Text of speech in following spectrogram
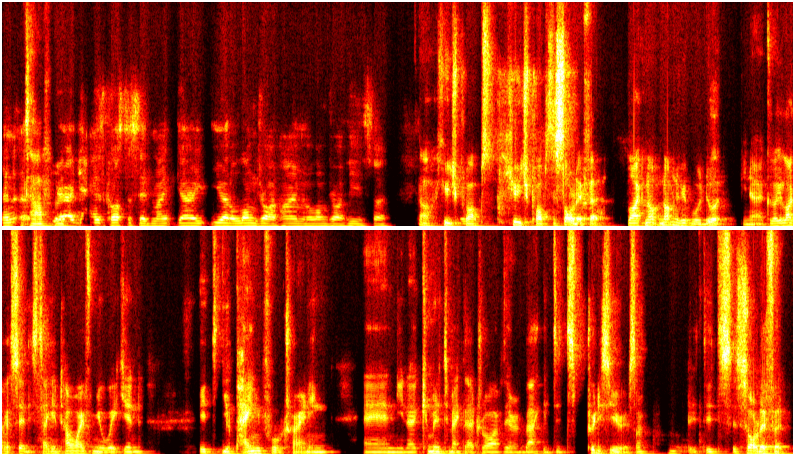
And uh, yeah, again, as Costa said, mate, Gary, you had a long drive home and a long drive here. So, oh, huge props, huge props. A solid effort. Like, not, not many people would do it, you know, because like I said, it's taking time away from your weekend. It's, you're paying for training and, you know, committed to make that drive there and back. It, it's pretty serious. Like, it, it's a solid effort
